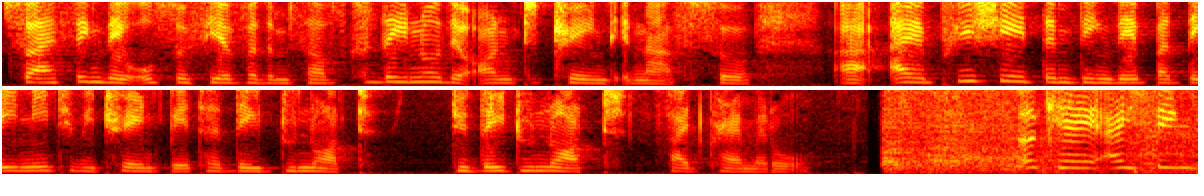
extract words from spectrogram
So I think they also fear for themselves because they know they aren't trained enough. So uh, I appreciate them being there, but they need to be trained better. They do not. Do they do not fight crime at all? Okay, I think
